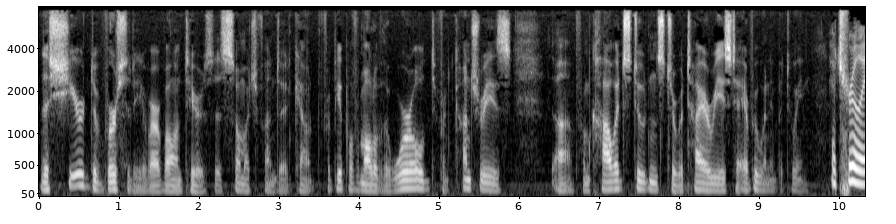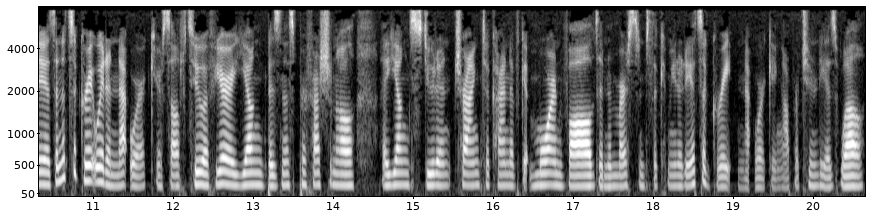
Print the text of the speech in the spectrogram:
the sheer diversity of our volunteers is so much fun to count for people from all over the world, different countries, uh, from college students to retirees to everyone in between. It truly is, and it's a great way to network yourself too. If you're a young business professional, a young student trying to kind of get more involved and immersed into the community, it's a great networking opportunity as well.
